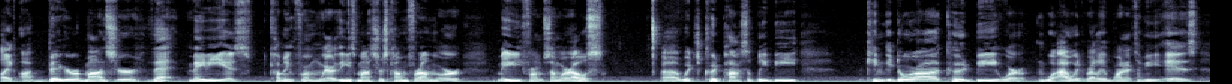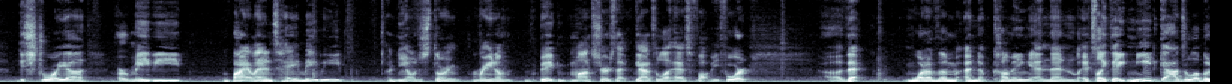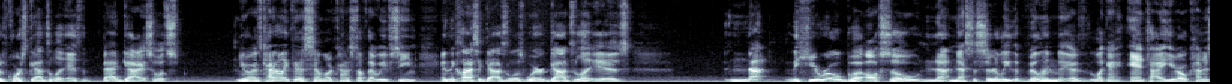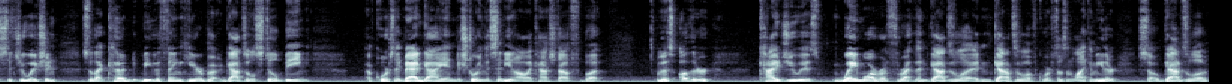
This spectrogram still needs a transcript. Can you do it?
like a bigger monster that maybe is coming from where these monsters come from or maybe from somewhere else, uh, which could possibly be King Ghidorah, could be where what I would really want it to be is Destoroyah, or maybe Biollante, maybe. You know, just throwing random big monsters that Godzilla has fought before. Uh, that one of them end up coming, and then it's like they need Godzilla, but of course Godzilla is the bad guy, so it's you know it's kind of like the similar kind of stuff that we've seen in the classic Godzillas, where Godzilla is not the hero, but also not necessarily the villain, uh, like an anti-hero kind of situation. So that could be the thing here, but Godzilla still being, of course, a bad guy and destroying the city and all that kind of stuff. But this other kaiju is way more of a threat than Godzilla, and Godzilla, of course, doesn't like him either. So Godzilla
